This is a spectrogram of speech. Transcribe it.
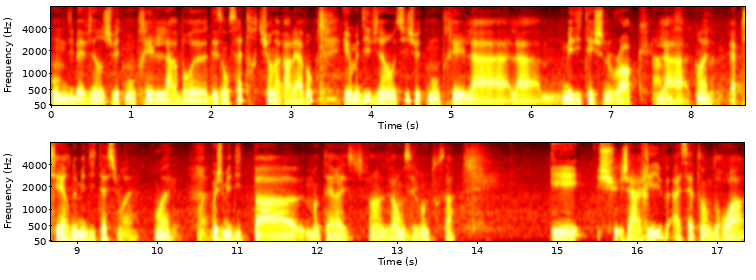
on me dit bah viens je vais te montrer l'arbre des ancêtres. Tu en as parlé avant. Et on m'a dit viens aussi je vais te montrer la, la meditation rock ah la, la pierre de méditation. Ouais, moi je médite pas euh, m'intéresse enfin vraiment c'est loin de tout ça. Et j'arrive à cet endroit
